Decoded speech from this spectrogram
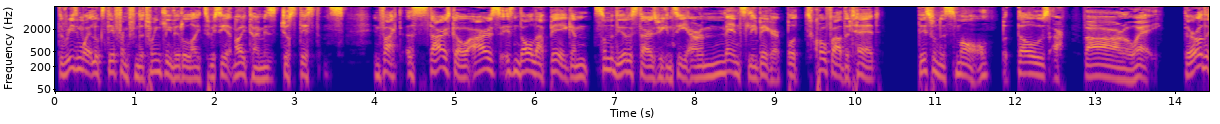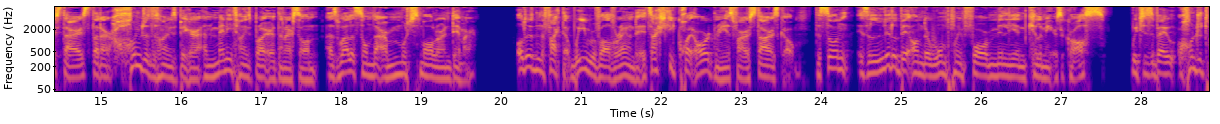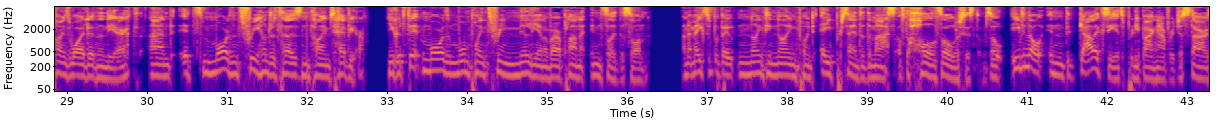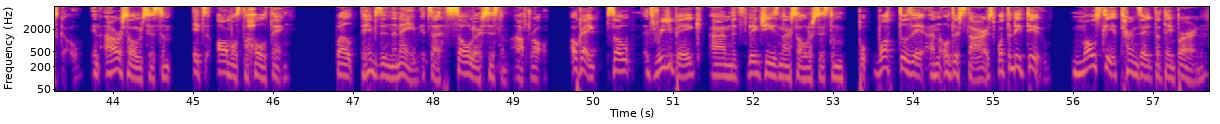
The reason why it looks different from the twinkly little lights we see at nighttime is just distance. In fact, as stars go, ours isn't all that big, and some of the other stars we can see are immensely bigger. But to quote Father Ted, this one is small, but those are far away. There are other stars that are hundreds of times bigger and many times brighter than our sun, as well as some that are much smaller and dimmer. Other than the fact that we revolve around it, it's actually quite ordinary as far as stars go. The sun is a little bit under 1.4 million kilometers across, which is about 100 times wider than the Earth, and it's more than 300,000 times heavier. You could fit more than 1.3 million of our planet inside the sun, and it makes up about 99.8% of the mass of the whole solar system. So even though in the galaxy it's pretty bang average as stars go, in our solar system, it's almost the whole thing. Well, the hint is in the name. It's a solar system after all. Okay, so it's really big and it's the big cheese in our solar system, but what does it and other stars, what do they do? Mostly it turns out that they burn,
